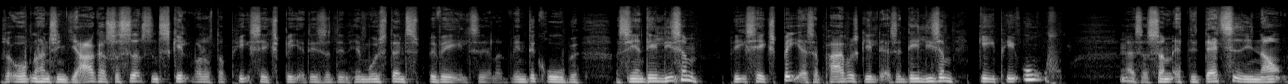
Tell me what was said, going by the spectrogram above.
så åbner han sin jakke, og så sidder der sådan et skilt, hvor der står P6B, og det er så den her modstandsbevægelse, eller ventegruppe. Og siger han, det er ligesom P6B, altså pegeposkilt, altså det er ligesom GPU, mm. altså som er det datidige navn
